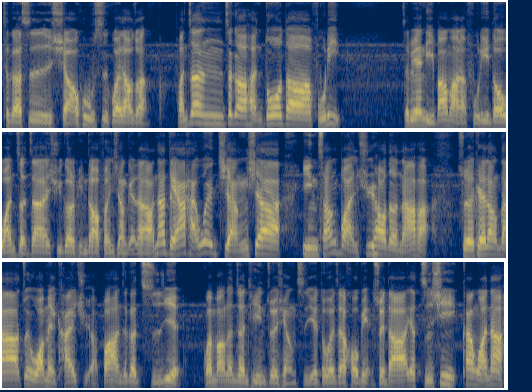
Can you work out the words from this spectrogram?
这个是小护士怪盗装。反正这个很多的福利，这边礼包码的福利都完整在旭哥的频道分享给大家。那等下还会讲一下隐藏版序号的拿法，所以可以让大家最完美开局啊，包含这个职业官方认证 T 最强职业都会在后面，所以大家要仔细看完呐。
